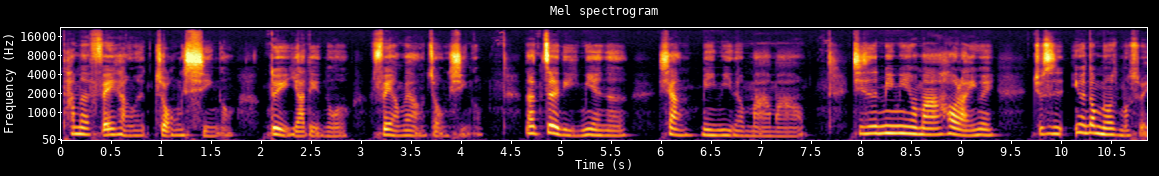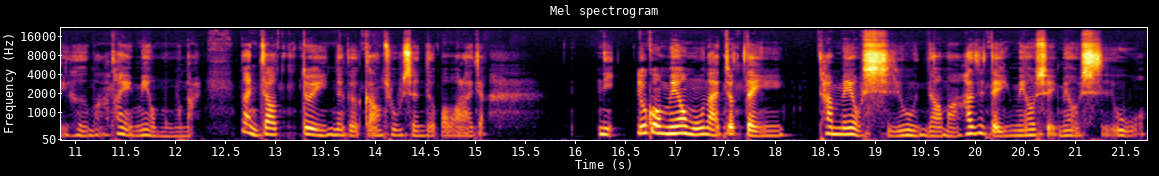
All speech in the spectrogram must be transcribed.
他们非常的忠心哦，对雅典诺非常非常忠心哦。那这里面呢，像咪咪的妈妈哦，其实咪咪妈妈后来因为就是因为都没有什么水喝嘛，她也没有母奶。那你知道，对那个刚出生的宝宝来讲，你如果没有母奶，就等于他没有食物，你知道吗？他是等于没有水、没有食物哦。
